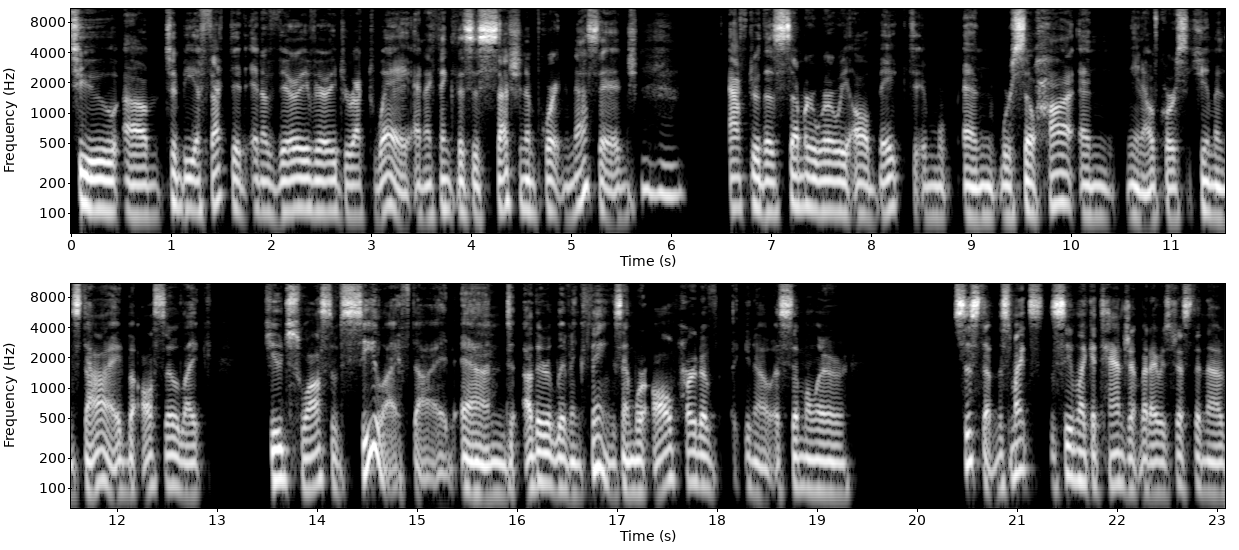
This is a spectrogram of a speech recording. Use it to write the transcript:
to um, to be affected in a very very direct way. And i think this is such an important message mm-hmm. after the summer where we all baked and and we're so hot and you know of course humans died but also like huge swaths of sea life died and other living things. And we're all part of you know a similar system. This might seem like a tangent but i was just in a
